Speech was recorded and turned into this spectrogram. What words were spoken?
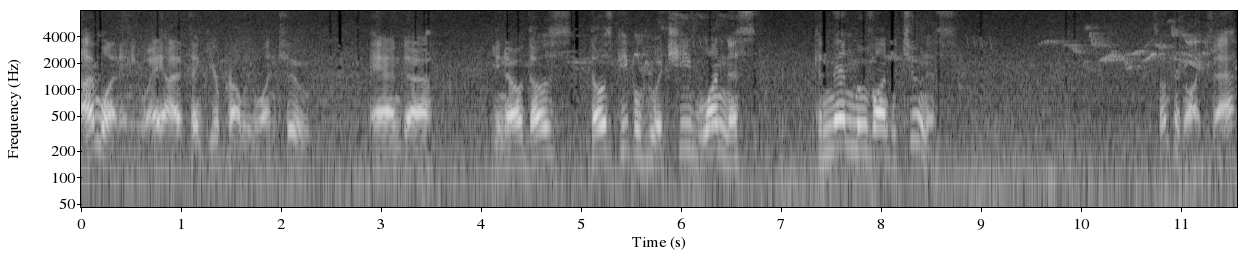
I'm one anyway. I think you're probably one too. And, uh, you know, those, those people who achieve oneness can then move on to two-ness. Something like that.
